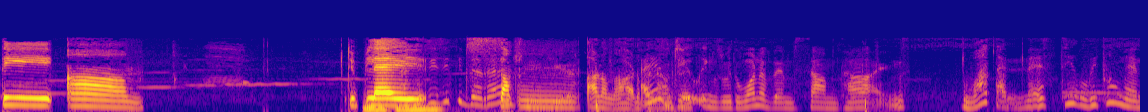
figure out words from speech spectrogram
The um to play Have you visited the ranch something? I don't know how to pronounce it. I have pronounce it. dealings with one of them sometimes. What a nasty little man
